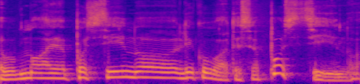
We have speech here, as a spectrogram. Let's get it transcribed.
має постійно лікуватися. Постійно.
